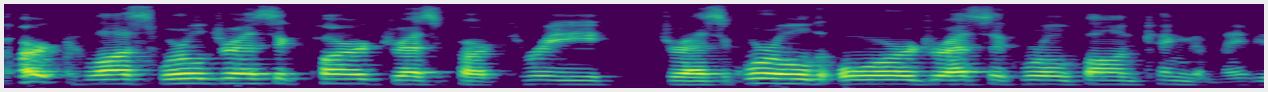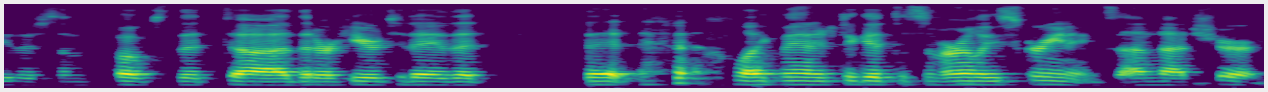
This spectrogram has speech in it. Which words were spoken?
Park, Lost World, Jurassic Park, Jurassic Park 3, Jurassic World, or Jurassic World Fallen Kingdom. Maybe there's some folks that uh, that are here today that that like managed to get to some early screenings. I'm not sure.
